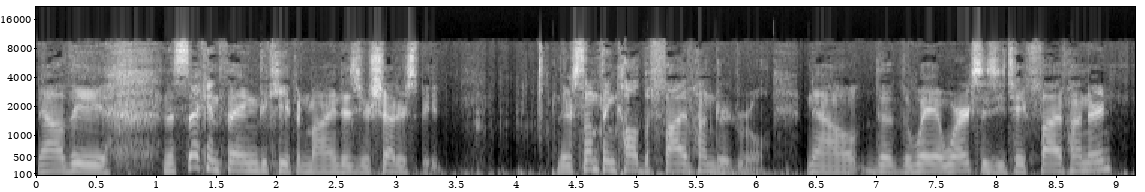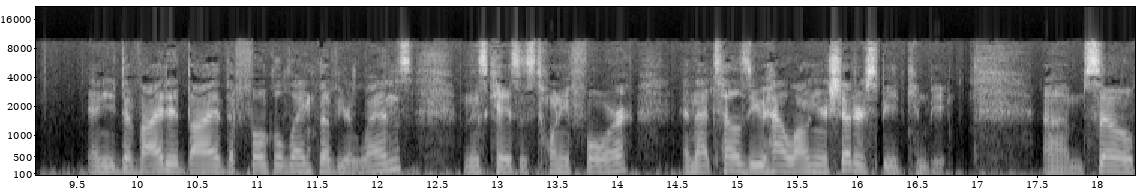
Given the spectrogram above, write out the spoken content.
Now the the second thing to keep in mind is your shutter speed. There's something called the 500 rule. Now the the way it works is you take 500 and you divide it by the focal length of your lens. In this case, is 24, and that tells you how long your shutter speed can be. Um, so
